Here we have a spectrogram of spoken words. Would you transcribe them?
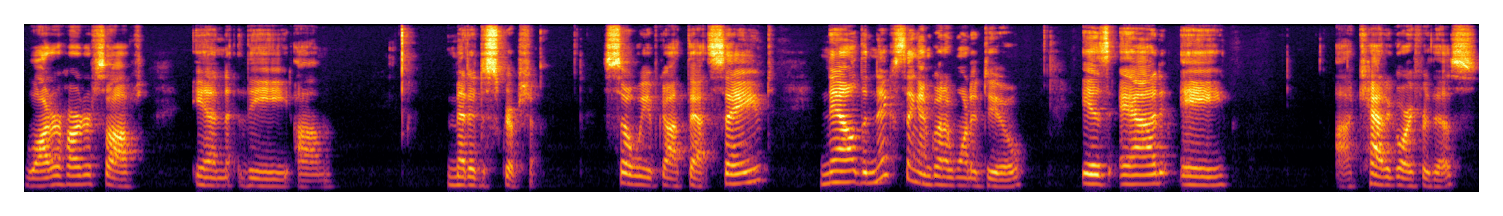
water hard or soft, in the um, meta description. So we've got that saved. Now, the next thing I'm going to want to do is add a, a category for this.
